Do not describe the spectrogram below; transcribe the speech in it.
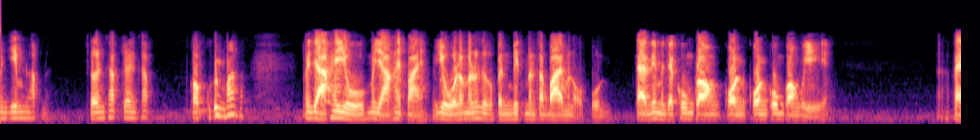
มันยิ้มรับเชิญครับ เชิญครับ ขอบคุณมากไม่อยากให้อยู่ไม่อยากให้ไป อยู่แล้วมันรู้สึกว่าเป็นมิตรมันสบายมันอบอุ่นแทนที่มันจะคุ้มกรองคนคนคุ้มกรองหวีแผ่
